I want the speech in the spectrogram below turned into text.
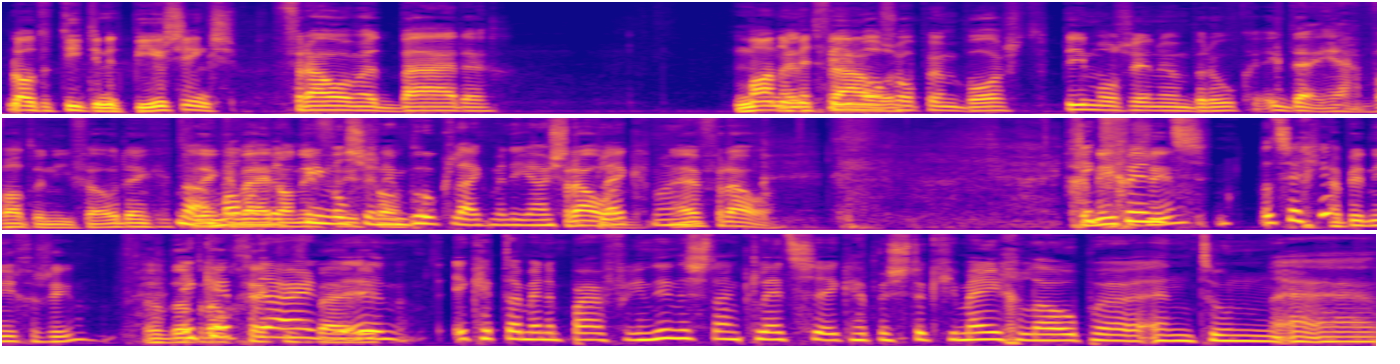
Blote tieten met piercings. Vrouwen met baarden, Mannen met, met, piemels op hun borst, piemels in hun broek. Ik denk, ja, wat een niveau, denk ik. Nou, denken mannen wij met dan in piemels in hun Friesland. broek lijkt me de juiste Vrouwen, plek. Maar... hè, vrouwen. Niet vind, gezien? Wat zeg je? Heb je het niet gezien? Dat, dat ik, er heb daar, bij eh, ik heb daar met een paar vriendinnen staan kletsen. Ik heb een stukje meegelopen en toen eh,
